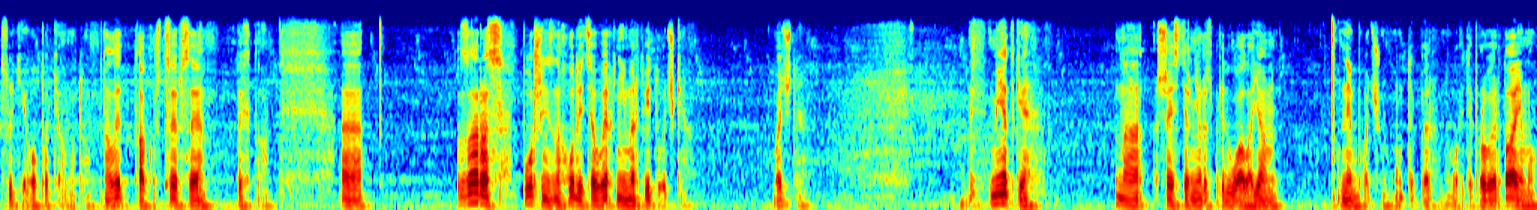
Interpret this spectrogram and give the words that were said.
Суттєво потягнуто. Але також це все пихта. Е, зараз поршень знаходиться в верхній мертвій точці. Бачите? Метки на шестерні розпредвала я не бачу. От тепер давайте провертаємо.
